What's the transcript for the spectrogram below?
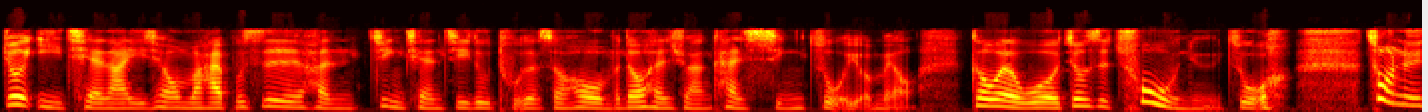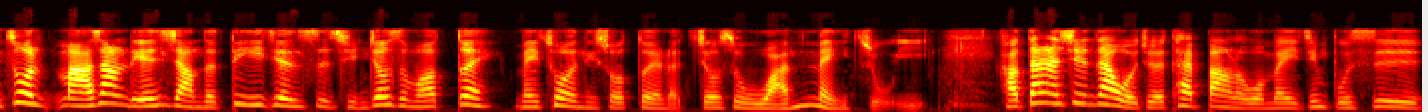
就以前啊，以前我们还不是很敬虔基督徒的时候，我们都很喜欢看星座，有没有？各位，我就是处女座，处女座马上联想的第一件事情就什么？对，没错，你说对了，就是完美主义。好，当然现在我觉得太棒了，我们已经不是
